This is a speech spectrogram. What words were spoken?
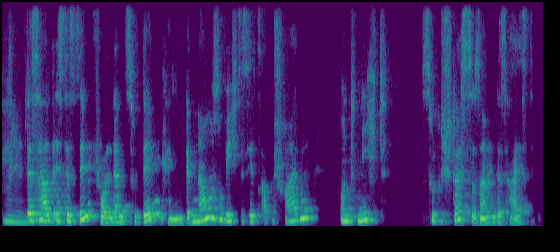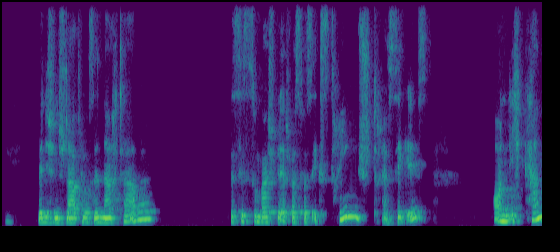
Mhm. Deshalb ist es sinnvoll, dann zu denken, genauso wie ich das jetzt auch beschreibe, und nicht zu gestresst zu sein. Das heißt, wenn ich eine schlaflose Nacht habe, das ist zum Beispiel etwas, was extrem stressig ist, und ich kann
